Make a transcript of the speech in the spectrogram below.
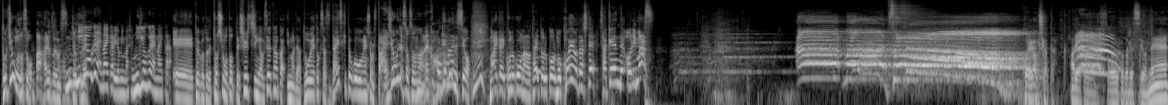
時を戻そう。あありがとうございます。う、2ちょっとね。行ぐらい前から読みましょう。2行ぐらい前から。えーということで年も取って羞恥心が薄れたのか今では東映特撮大好きと公言してます。大丈夫ですよそんなのね。関係ないですよ、毎回このコーナーのタイトルコールも声を出して叫んでおります。アマゾンこれが欲しかった。ありがとうございます。そういうことですよね。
